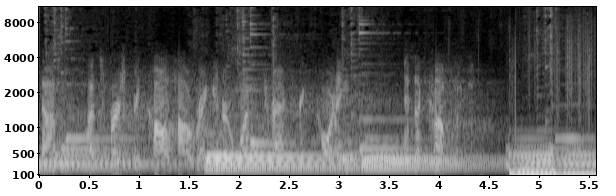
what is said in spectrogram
done, let's first recall how regular one-track recording is accomplished.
